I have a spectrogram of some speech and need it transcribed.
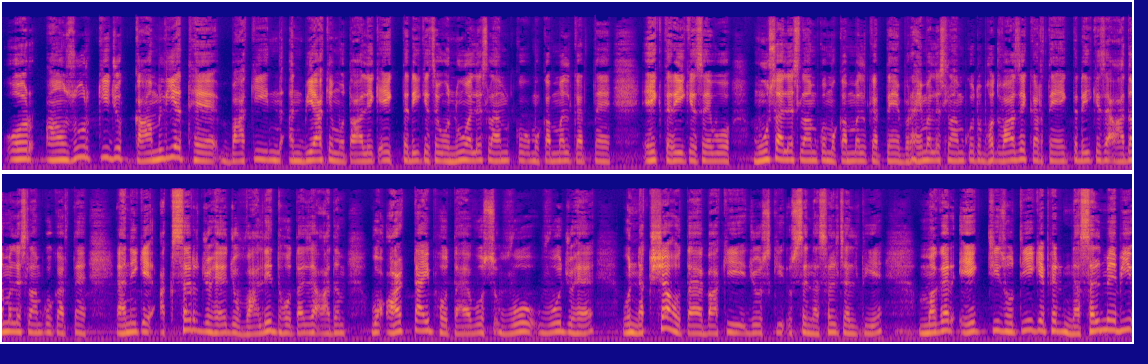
اور آنظور کی جو کاملیت ہے باقی انبیاء کے متعلق، ایک طریقے سے وہ نو علیہ السلام کو مکمل کرتے ہیں، ایک طریقے سے وہ موسیٰ علیہ السلام کو مکمل کرتے ہیں، ابراہیم علیہ السلام کو تو بہت واضح کرتے ہیں، ایک طریقے سے آدم علیہ السلام کو کرتے ہیں۔ یعنی کہ اکثر جو ہے، جو والد ہوتا ہے، جیسے آدم، وہ آرٹ ٹائپ ہوتا ہے، وہ وہ وہ جو ہے، وہ نقشہ ہوتا ہے، باقی جو اس کی، اس سے نسل چلتی ہے۔ مگر ایک چیز ہوتی ہے کہ پھر نسل میں بھی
